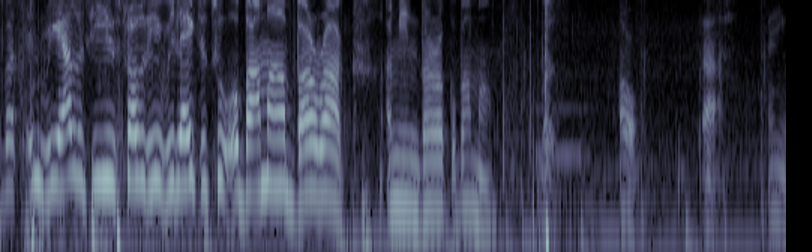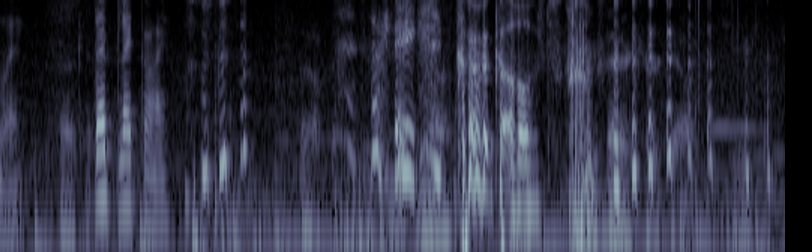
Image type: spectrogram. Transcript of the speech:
But in reality, he's probably related to Obama Barack. I mean, Barack Obama. But, oh, ah. Anyway, okay. that black guy. Stop it. okay, Kirk out. you better Kirk out. Jesus.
